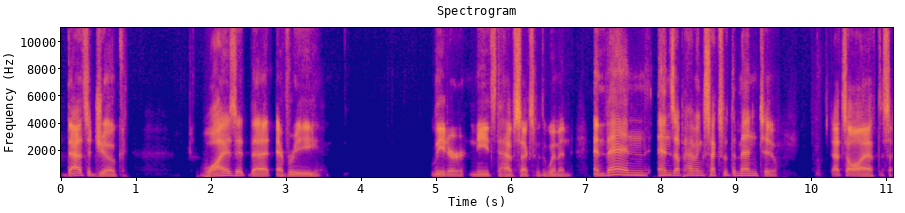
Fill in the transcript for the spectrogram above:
That's a joke. Why is it that every leader needs to have sex with women and then ends up having sex with the men too? That's all I have to say.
